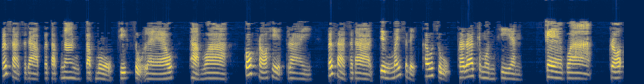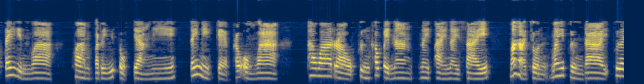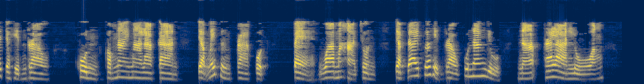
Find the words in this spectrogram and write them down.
พระศาสดาประทับนั่งกับหมู่ภิกษุแล้ว ถามว่าก็เพราะเหตุไรพระศาสดาจึงไม่เสด็จเข้าสู่พระราชมนเทียน แกว่า เพราะได้ยินว่า ความปริวิตกอย่างนี้ได้มีแก่พระองค์ว่า ถ้าว่าเราพึงเข้าไปนั่งในภายในไซมหาชนไม่พึงได้เพื่อจะเห็นเรา คุณของนายมาลาการจะไม่พึงปรากฏ แต่ว่ามหาชนจะได้เพื่อเห็นเราผู้นั่งอยู่ณนะพระลานหลวง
